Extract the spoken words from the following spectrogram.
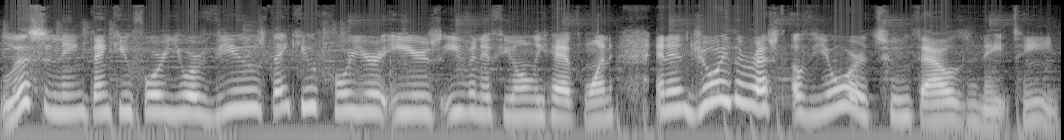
listening. Thank you for your views. Thank you for your ears, even if you only have one. And enjoy the rest of your 2018.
